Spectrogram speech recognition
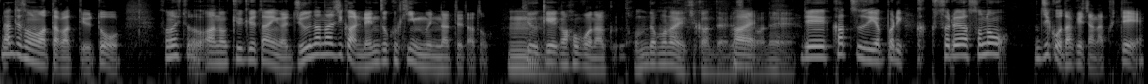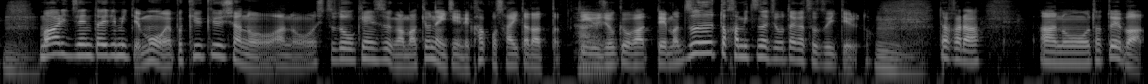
なんでそうなったかっていうと、その人、あの救急隊員が17時間連続勤務になってたと、うん。休憩がほぼなく。とんでもない時間だよね、はいそれはね。でかつやっぱりそれはその事故だけじゃなくて、うん。周り全体で見ても、やっぱ救急車のあの出動件数がまあ去年1年で過去最多だったっていう状況があって、まあ、ずーっと過密な状態が続いていると。うん。だから、あの例えば、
